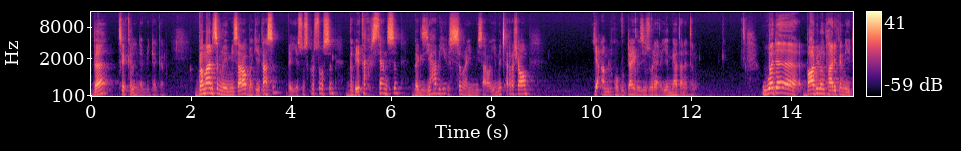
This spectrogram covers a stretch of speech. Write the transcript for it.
በትክክል እንደሚደገም በማን ስም ነው የሚሰራው? በጌታ ስም፣ በኢየሱስ ክርስቶስ ስም፣ በቤተ ክርስቲያን ስም፣ በእግዚአብሔር ስም ነው የሚሰራው። የመጨረሻውም የአምልኮ ጉዳይ በዚህ ዙሪያ ነው የሚያጠነጥነው። ወደ ባቢሎን ታሪክ እንሂድ።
